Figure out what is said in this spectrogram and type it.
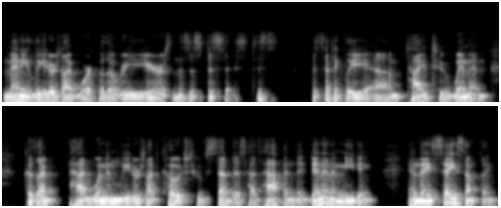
many leaders I've worked with over years, and this is specific, specifically um, tied to women because I've had women leaders I've coached who've said this has happened. They've been in a meeting and they say something,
